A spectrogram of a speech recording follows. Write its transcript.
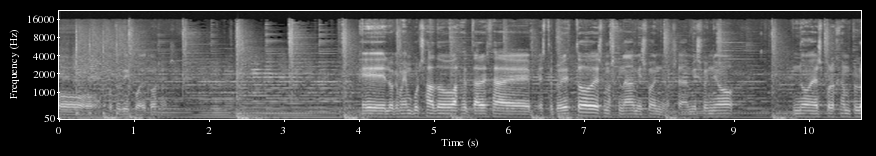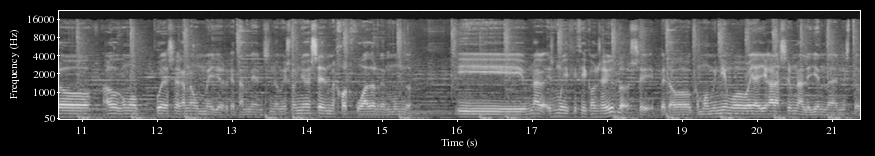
o otro tipo de cosas. Eh, lo que me ha impulsado a aceptar este proyecto es más que nada mi sueño. O sea, mi sueño no es, por ejemplo, algo como puede ser ganar un Major, que también, sino mi sueño es ser el mejor jugador del mundo. Y es muy difícil conseguirlo, sí, pero como mínimo voy a llegar a ser una leyenda en esto.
